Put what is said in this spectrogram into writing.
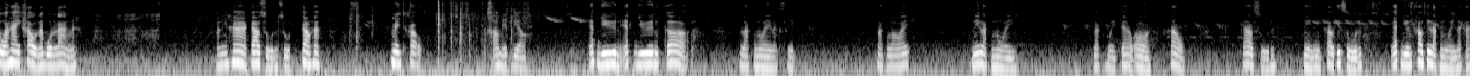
ตัวให้เข้านะบนล่างนะอันนี้ห้าเก้าศูนย์ศูนย์เก้าห้าไม่เข้า เข้าเม็ดเดียวแอดยืนแอดยืนก็หลักหน่วยหลักสิบ หลักร้อยอันนี้หลักหน่วย หลักหน่วยเก้าอ๋อเข้าเก้าศูนย์นี่นี่เข้าที่ศูนย์แอดยืนเข้าที่หลักหน่วยนะคะ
